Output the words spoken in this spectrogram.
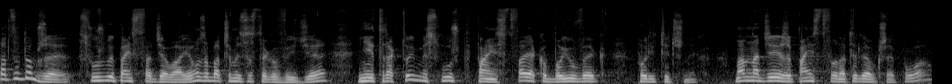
bardzo dobrze, służby państwa działają, zobaczymy co z tego wyjdzie. Nie traktujmy służb państwa jako bojówek politycznych. Mam nadzieję, że państwo na tyle okrzepło,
